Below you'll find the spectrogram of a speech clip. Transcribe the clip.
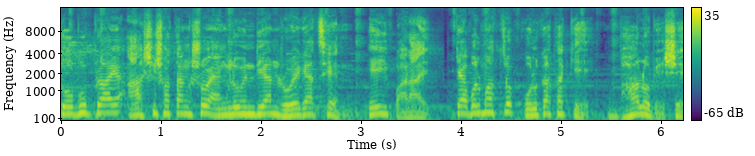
তবু প্রায় আশি শতাংশ অ্যাংলো ইন্ডিয়ান রয়ে গেছেন এই পাড়ায়, কেবলমাত্র কলকাতাকে ভালোবেসে।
